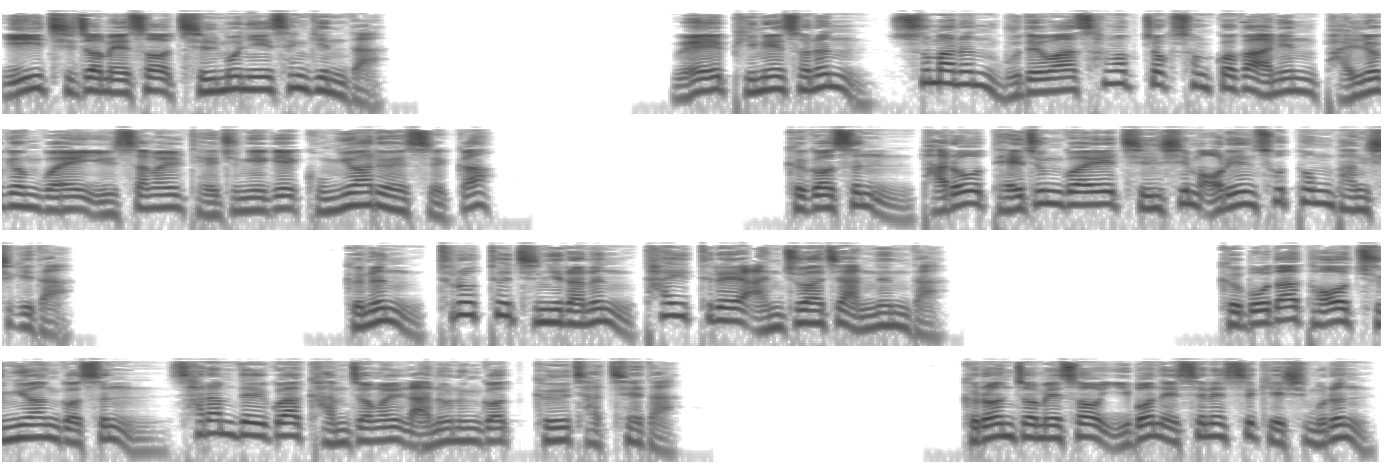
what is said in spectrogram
이 지점에서 질문이 생긴다. 왜 빈에서는 수많은 무대와 상업적 성과가 아닌 반려견과의 일상을 대중에게 공유하려 했을까? 그것은 바로 대중과의 진심 어린 소통 방식이다. 그는 트로트 진이라는 타이틀에 안주하지 않는다. 그보다 더 중요한 것은 사람들과 감정을 나누는 것 그 자체다. 그런 점에서 이번 SNS 게시물은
